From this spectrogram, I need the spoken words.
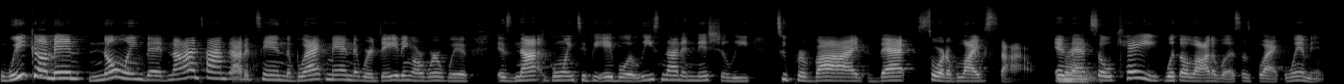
we come in knowing that nine times out of ten, the black man that we're dating or we're with is not going to be able, at least not initially, to provide that sort of lifestyle. And right. that's okay with a lot of us as black women.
